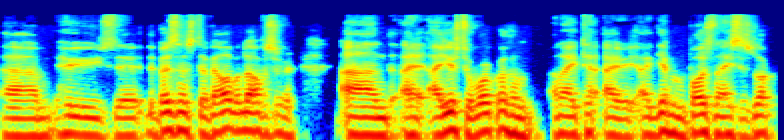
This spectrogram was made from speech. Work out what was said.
um, who's the, the business development officer, and I, I used to work with him. And I, t- I, I give him a buzz, and I says, "Look,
